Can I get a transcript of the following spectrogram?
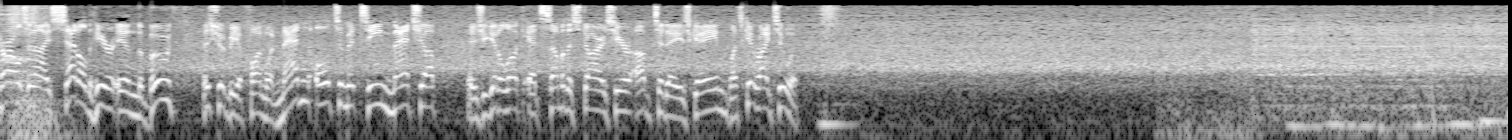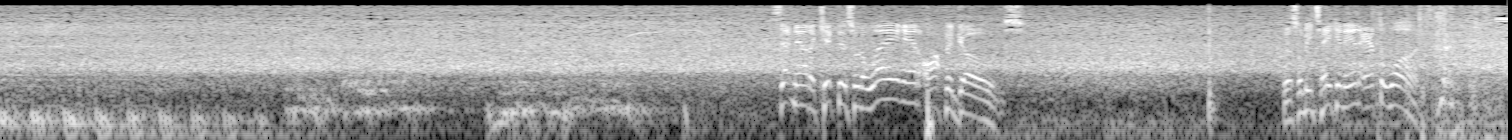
Charles and I settled here in the booth. This should be a fun one. Madden Ultimate Team matchup as you get a look at some of the stars here of today's game. Let's get right to it. Set now to kick this one away, and off it goes. This will be taken in at the one.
